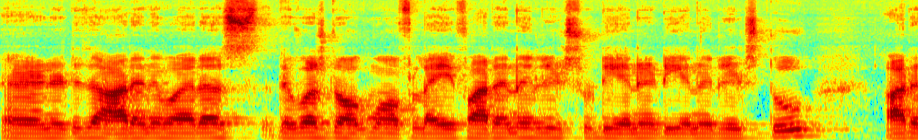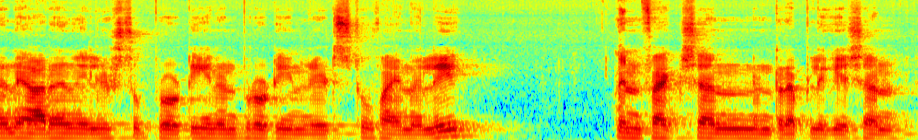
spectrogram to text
and it is RNA virus reverse dogma of life RNA leads to DNA DNA leads to RNA RNA leads to protein and protein leads to finally infection and replication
